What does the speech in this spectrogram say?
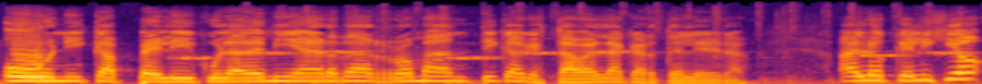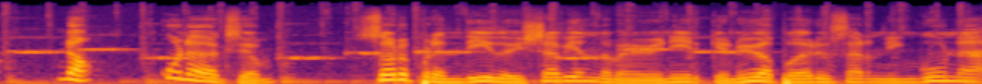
única película de mierda romántica que estaba en la cartelera. A lo que eligió, no, una de acción. Sorprendido y ya viéndome venir que no iba a poder usar ninguna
